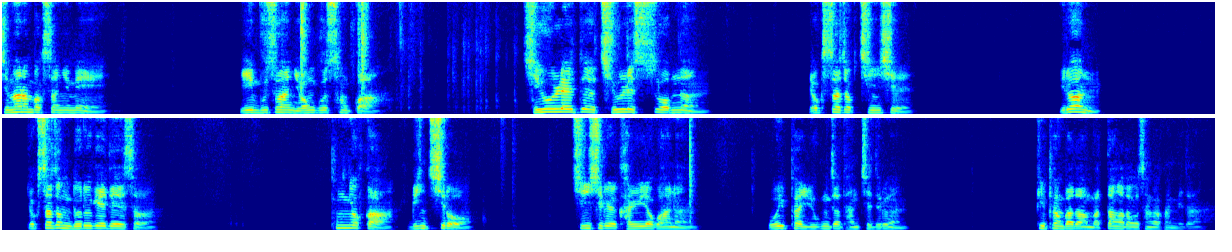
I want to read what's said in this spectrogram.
지만한 박사님이 이 무수한 연구 성과, 지울래도 지울릴 수 없는 역사적 진실, 이런 역사적 노력에 대해서 폭력과 린치로 진실을 가리려고 하는 5.18 유공자 단체들은 비판받아 마땅하다고 생각합니다.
